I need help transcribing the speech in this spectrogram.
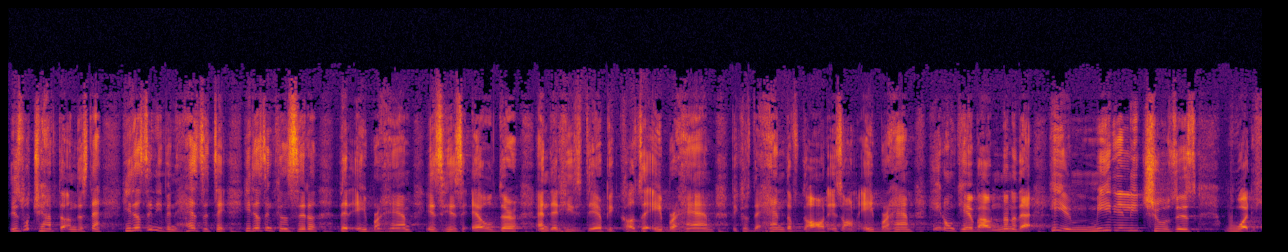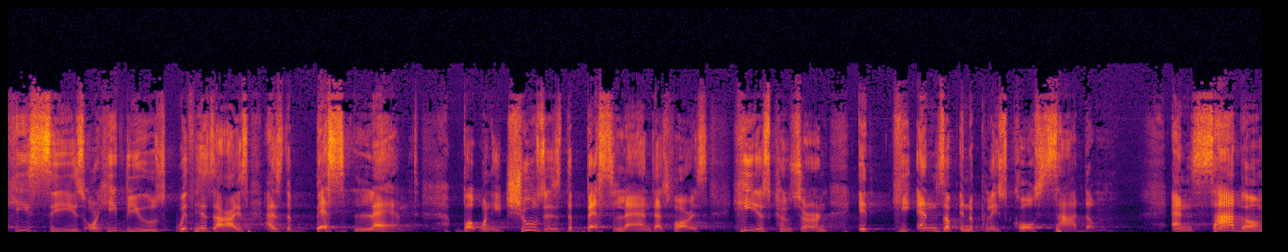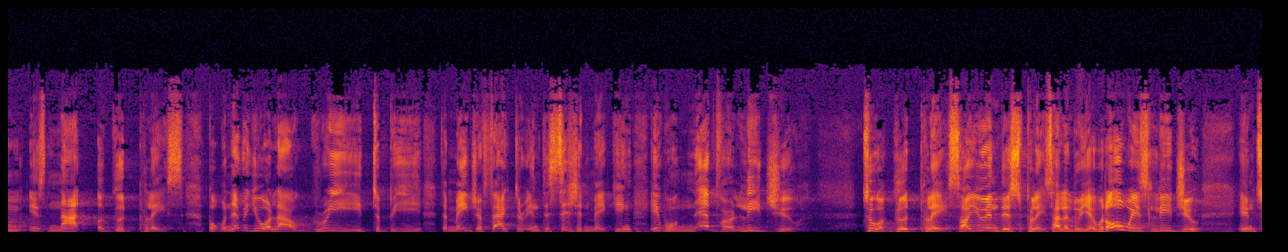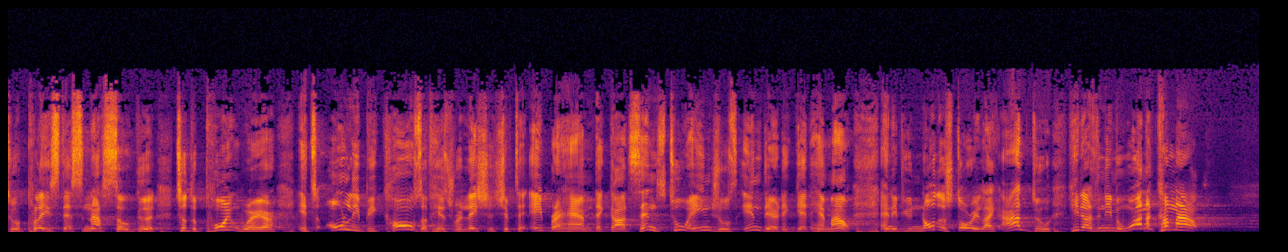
This is what you have to understand. He doesn't even hesitate. He doesn't consider that Abraham is his elder and that he's there because of Abraham, because the hand of God is on Abraham. He don't care about none of that. He immediately chooses what he sees or he views with his eyes as the best land. But when he chooses the best land, as far as he is concerned, it, he ends up in a place called Sodom. And Sodom is not a good place. But whenever you allow greed to be the major factor in decision making, it will never lead you to a good place. Are you in this place? Hallelujah. It would always lead you into a place that's not so good to the point where it's only because of his relationship to Abraham that God sends two angels in there to get him out. And if you know the story like I do, he doesn't even want to come out.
